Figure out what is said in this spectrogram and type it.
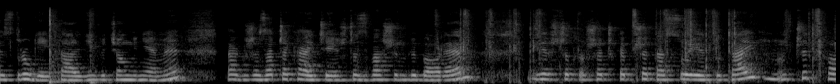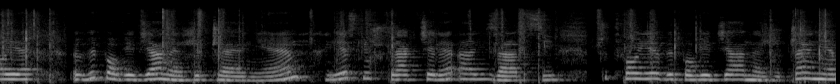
y, z drugiej talii wyciągniemy. Także zaczekajcie jeszcze z Waszym wyborem. Jeszcze troszeczkę przetasuję tutaj. Czy Twoje wypowiedziane życzenie jest już w trakcie realizacji? Czy Twoje wypowiedziane życzenie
